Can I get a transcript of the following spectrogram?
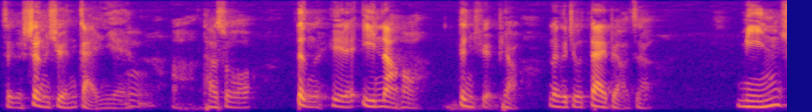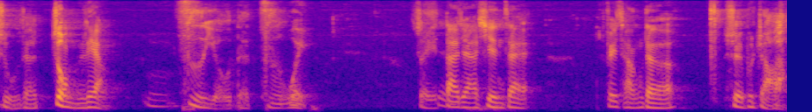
这个胜选感言、嗯、啊，他说邓月英呐哈，邓选票那个就代表着民主的重量，嗯，自由的滋味。所以大家现在非常的睡不着。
